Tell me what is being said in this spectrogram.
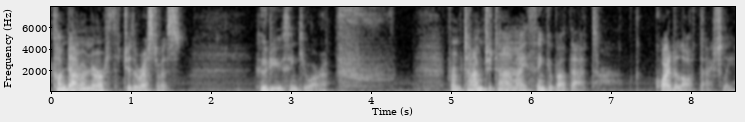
come down on earth to the rest of us. Who do you think you are? From time to time, I think about that. Quite a lot, actually.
